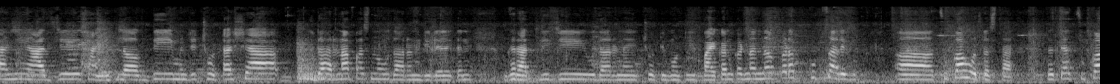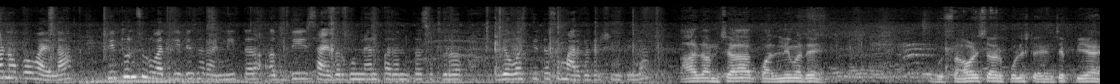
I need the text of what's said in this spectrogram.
सरांनी आज जे सांगितलं अगदी म्हणजे छोट्याशा उदाहरणापासून उदाहरण दिलेलं. आहे त्यांनी घरातली जी उदाहरणं आहेत छोटी मोठी बायकांकडनं न पडत खूप सारे चुका होत असतात. तर त्या चुका नको व्हायला. तिथून सुरुवात केली सरांनी. तर अगदी सायबर गुन्ह्यांपर्यंत सगळं व्यवस्थित असं मार्गदर्शन केलं. आज आमच्या कॉलनीमध्ये भुसावळ शहर पोलीस स्टेशनचे पी आय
